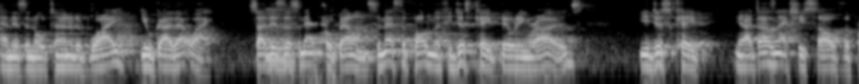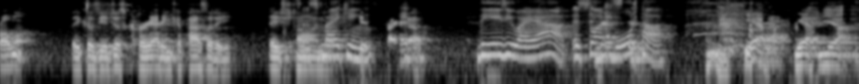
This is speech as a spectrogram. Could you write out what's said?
and there's an alternative way, you'll go that way. So there's this natural balance, and that's the problem. If you just keep building roads, you just keep, you know, it doesn't actually solve the problem because you're just creating capacity each time. it's making- gets backed up. The easy way out. It's like that's the- water. Yeah, yeah. Yeah.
